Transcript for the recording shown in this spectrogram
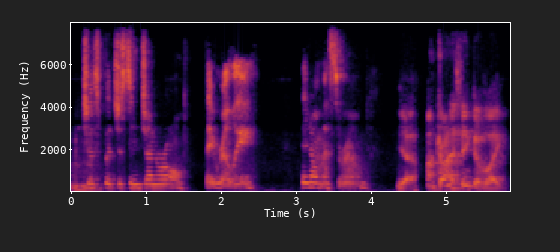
Mhm. just but just in general, they really they don't mess around. Yeah, I'm trying to think of like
